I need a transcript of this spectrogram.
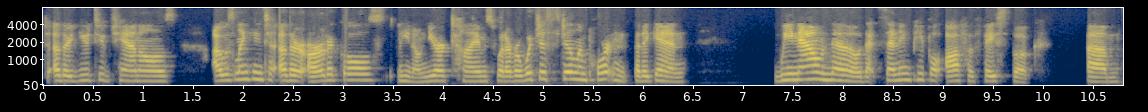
to other YouTube channels. I was linking to other articles, you know, New York Times, whatever, which is still important. But again, we now know that sending people off of Facebook um,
